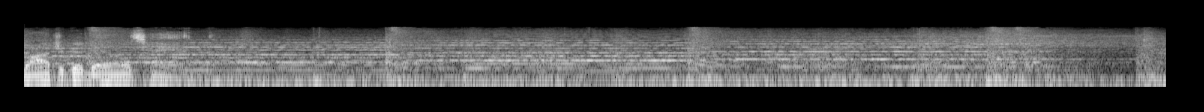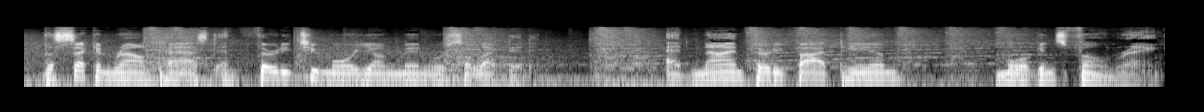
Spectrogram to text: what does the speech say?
Roger Goodell's hand. The second round passed and 32 more young men were selected. At 9:35 p.m., Morgan's phone rang.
